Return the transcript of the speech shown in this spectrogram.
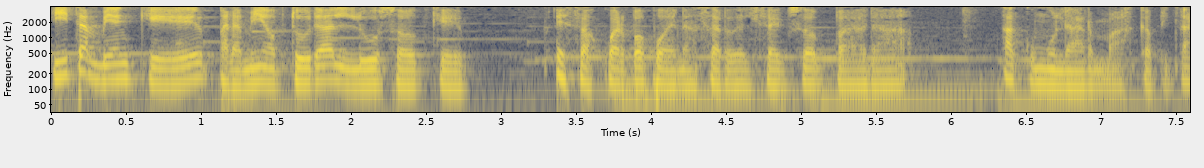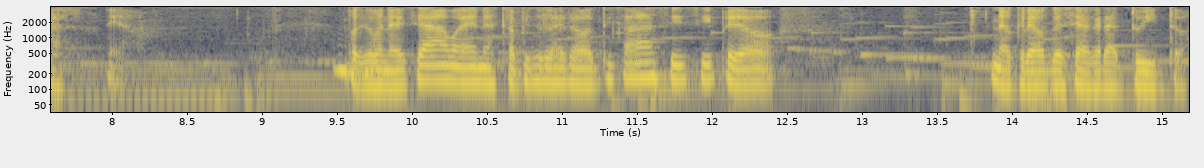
Y también que para mí obtura el uso que esos cuerpos pueden hacer del sexo para acumular más capital. Porque uno dice, ah, bueno, es capital erótico, ah, sí, sí, pero no creo que sea gratuito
